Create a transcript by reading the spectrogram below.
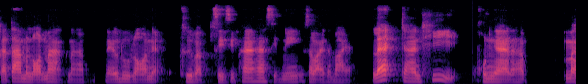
กาตาร์มันร้อนมากนะครับในฤดูร้อนเนี่ยคือแบบสี่สิบห้าห้าสิบนี่สบายๆและการที่คนงานนะครับ มา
